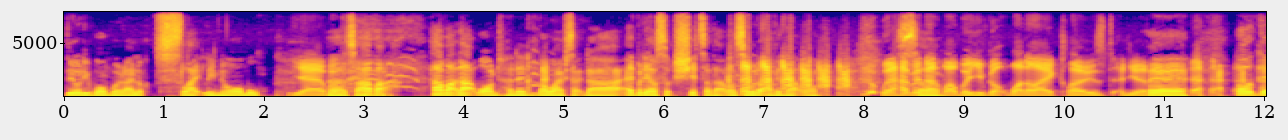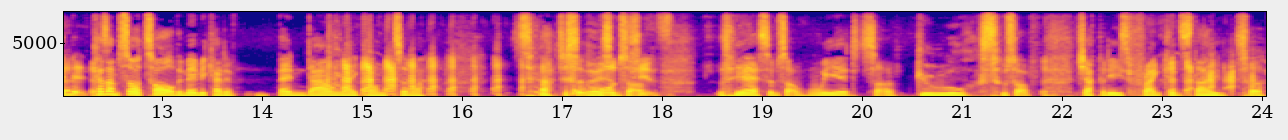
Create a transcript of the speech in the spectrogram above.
the only one where I look slightly normal. Yeah, well, Uh, so how about how about that one? And then my wife's like, nah, everybody else looks shit on that one, so we're not having that one. we're having so- that one where you've got one eye closed and you're. Yeah. well, because I'm so tall, they made me kind of bend down like onto my. So I just look like some sort of. yeah, some sort of weird sort of ghoul, some sort of Japanese Frankenstein, sort of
